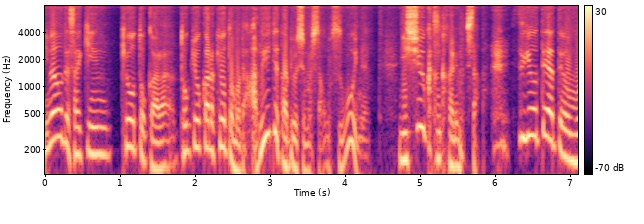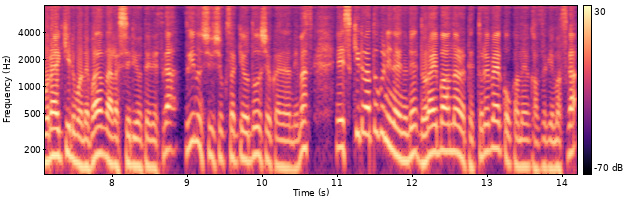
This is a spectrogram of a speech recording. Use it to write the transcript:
今まで最近、京都から、東京から京都まで歩いて旅をしました。お、すごいね。2週間かかりました。失業手当をもらい切るまでバラバラしている予定ですが、次の就職先をどうしようか悩んでいます。えー、スキルは特にないので、ドライバーなら手っ取り早くお金を稼げますが、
